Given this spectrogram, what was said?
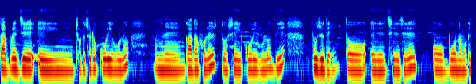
তারপরে যে এই ছোট ছোট কড়িগুলো মানে গাঁদা ফুলের, তো সেই কড়িগুলো দিয়ে পুজো দে। তো এই যে ছিঁড়ে ছিঁড়ে ও বোন আমাকে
